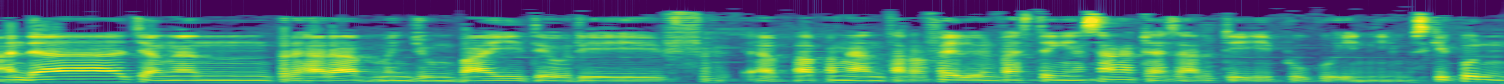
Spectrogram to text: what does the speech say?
anda jangan berharap menjumpai teori apa pengantar value investing yang sangat dasar di buku ini. Meskipun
